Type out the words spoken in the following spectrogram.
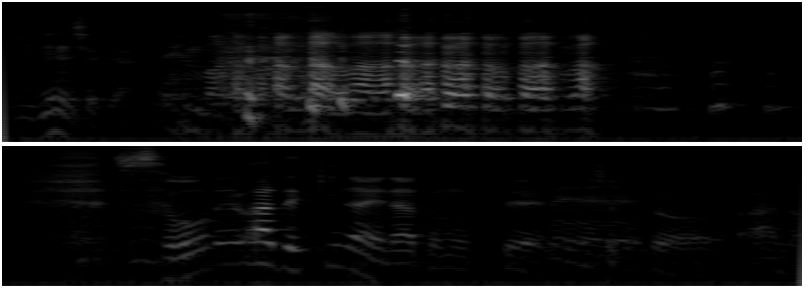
偽善者じゃん。ーまあまあまあまあまあまあ。それはできないなと思って、え。ちょっとあの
